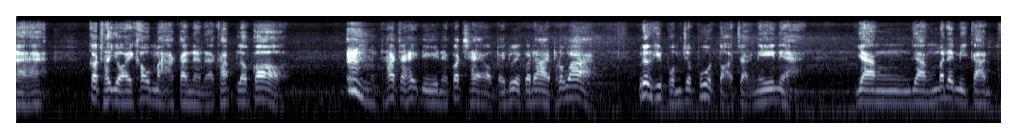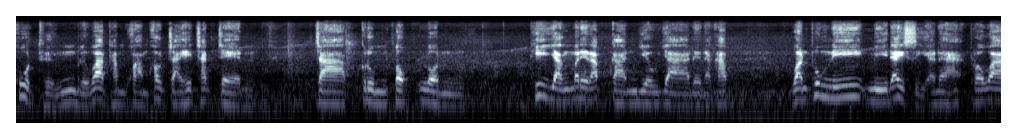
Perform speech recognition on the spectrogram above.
นะฮะ ก็ทยอยเข้ามากันนะครับ แล้วก็ถ้าจะให้ดีเนี่ยก็แชร์ออกไปด้วยก็ได้ เพราะว่าเรื่องที่ผมจะพูดต่อจากนี้เนี่ยยังยังไม่ได้มีการพูดถึงหรือว่าทำความเข้าใจให้ชัดเจน จากกลุ่มตกหล่นที่ยังไม่ได้รับการเยียวยาเนี่ยนะครับ วันพรุ่งนี้มีได้เสียนะฮะเพราะว่า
